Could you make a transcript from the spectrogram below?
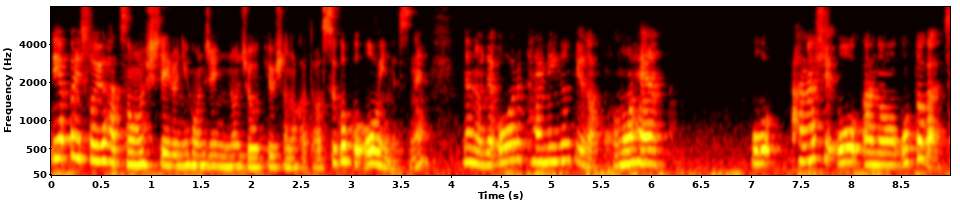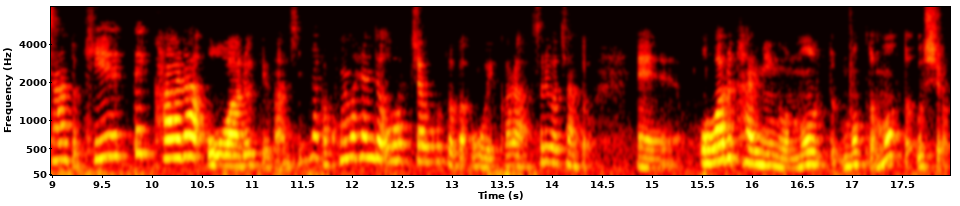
でやっぱりそういう発音をしている日本人の上級者の方はすごく多いんですね。なので終わるタイミングっていうのはこの辺お話おあの音がちゃんと消えてから終わるっていう感じ。なんかこの辺で終わっちゃうことが多いからそれはちゃんと、えー、終わるタイミングをもっともっともっと後ろっ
